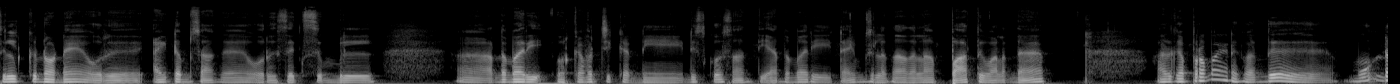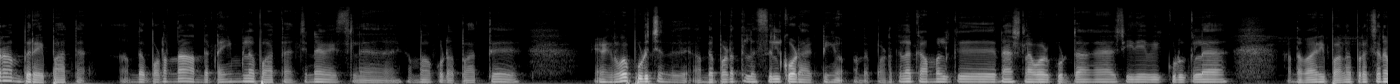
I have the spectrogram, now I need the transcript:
சில்க்குன்னொடனே ஒரு ஐட்டம் சாங்கு ஒரு செக்ஸ் சிம்பிள் அந்த மாதிரி ஒரு கவர்ச்சி கண்ணி டிஸ்கோ சாந்தி அந்த மாதிரி டைம்ஸில் தான் அதெல்லாம் பார்த்து வளர்ந்தேன். அதுக்கப்புறமா எனக்கு வந்து மூன்றாம் பிறை பார்த்தேன். அந்த படம் தான் அந்த டைமில் பார்த்தேன். சின்ன வயசில் எங்கள் அம்மா கூட பார்த்து எனக்கு ரொம்ப பிடிச்சிருந்தது. அந்த படத்தில் சில்கோட ஆக்டிங்கும் அந்த படத்தில் கமலுக்கு நேஷ்னல் அவார்டு கொடுத்தாங்க ஸ்ரீதேவி கொடுக்கல. அந்த மாதிரி பல பிரச்சனை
